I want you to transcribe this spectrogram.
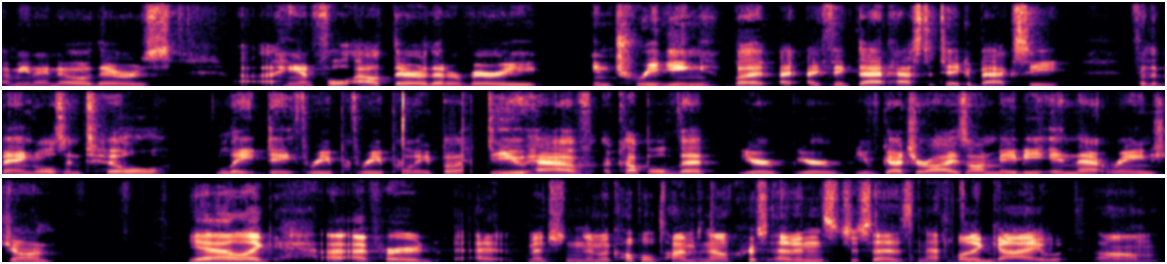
I mean, I know there's a handful out there that are very intriguing, but I, I think that has to take a back seat for the Bengals until late day three three probably but do you have a couple that you're you're you've got your eyes on maybe in that range john yeah like i've heard i've mentioned him a couple of times now chris evans just as an athletic mm-hmm. guy with um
